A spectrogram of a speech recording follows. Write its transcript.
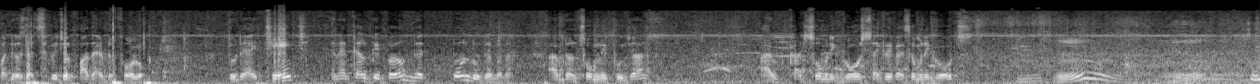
But it was that spiritual path I have to follow. Today I change and I tell people that don't do them, madam. I've done so many pujas. I've cut so many goats, sacrificed so many goats. Hmm? Hmm? Don't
